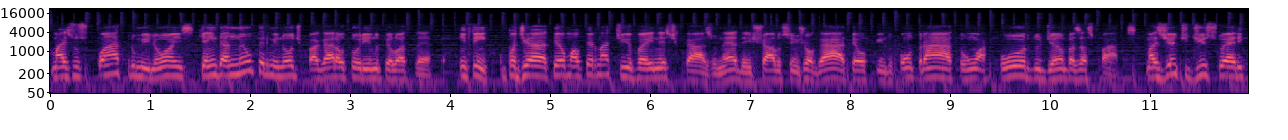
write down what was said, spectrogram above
mais os 4 milhões que ainda não terminou de pagar ao Torino pelo atleta. Enfim, podia ter uma alternativa aí neste caso, né? Deixá-lo sem jogar até o fim do contrato, um acordo de ambas as partes. Mas diante disso, Eric,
